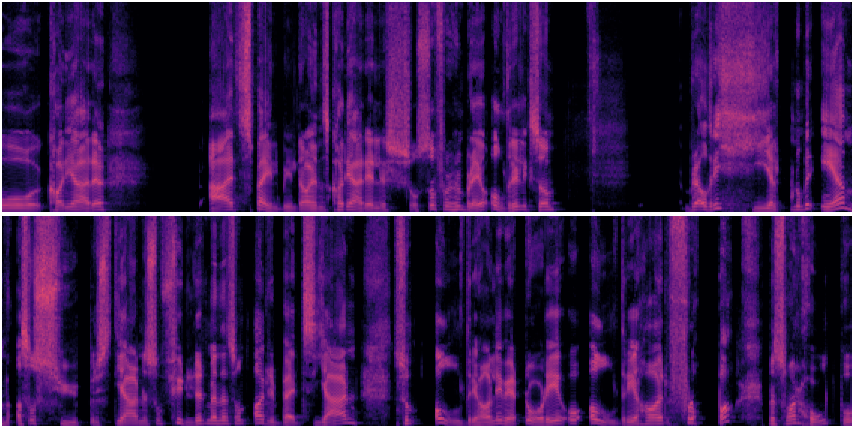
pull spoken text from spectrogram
og karriere er et speilbilde av hennes karriere ellers også, for hun ble jo aldri liksom ble aldri helt nummer én, altså superstjerne som fyller, men en sånn arbeidsjern som aldri har levert dårlig og aldri har floppa, men som har holdt på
